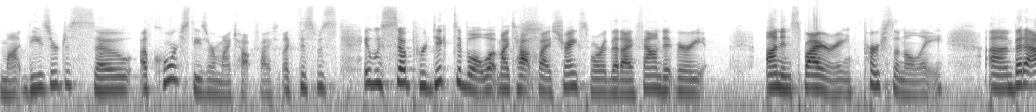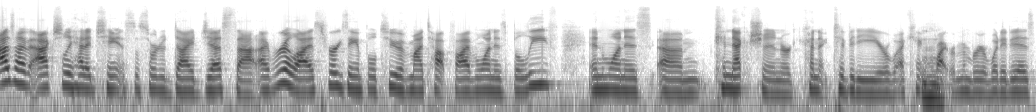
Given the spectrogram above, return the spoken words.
my, these are just so of course these are my top five like this was it was so predictable what my top five strengths were that i found it very uninspiring personally. Um, but as I've actually had a chance to sort of digest that, I've realized, for example, two of my top five one is belief and one is um, connection or connectivity, or I can't Mhm. quite remember what it is.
